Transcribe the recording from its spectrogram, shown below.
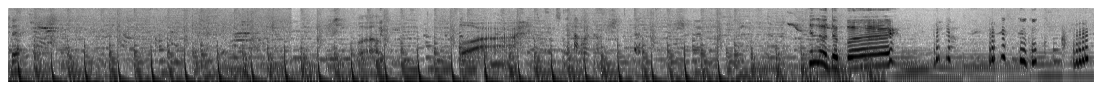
Okay. Wow. Wow. Hello, the bear.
